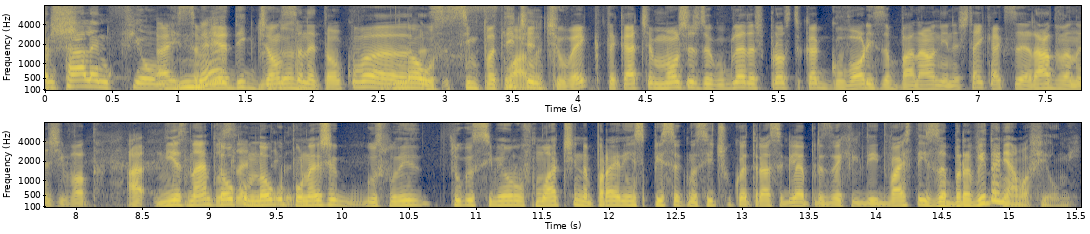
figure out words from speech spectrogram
експериментален филм. А и самия Не, Дик Джонсън да. е толкова Много симпатичен сладък. човек, така че можеш да го гледаш просто как говори за банални неща и как се радва на живота. А ние знаем толкова много, години. понеже господин тук Симеонов младши направи един списък на всичко, което трябва да се гледа през 2020 и забрави да няма филми.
